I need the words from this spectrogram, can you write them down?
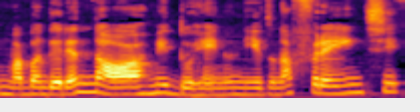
uma bandeira enorme do Reino Unido na frente.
